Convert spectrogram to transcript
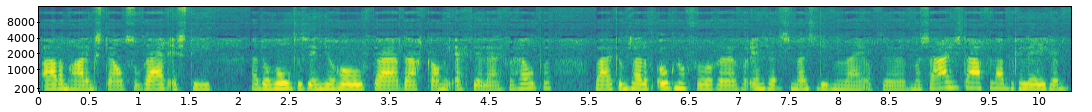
ademhalingsstelsel. Daar is die, de holtes in je hoofd. Daar, daar kan die echt heel erg voor helpen. Waar ik hem zelf ook nog voor, uh, voor inzet, is de mensen die bij mij op de massagetafel hebben gelegen.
